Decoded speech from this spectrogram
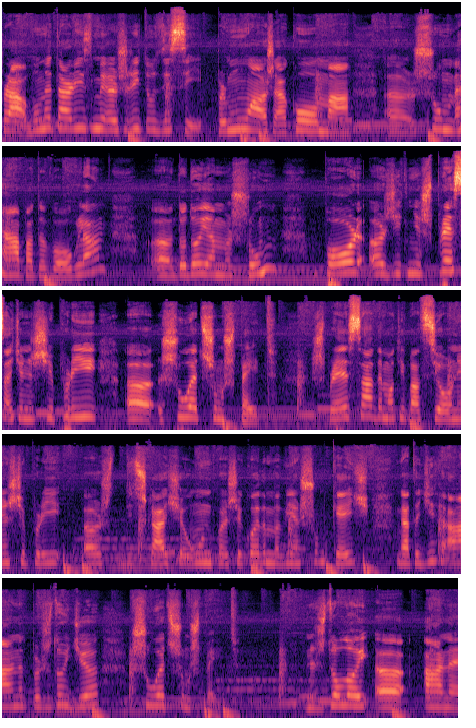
pra vullnetarizmi është rritur disi. Për mua është akoma shumë me hapa të vogla, do doja më shumë, por është gjithnjë shpresa që në Shqipëri shuhet shumë shpejt. Shpresa dhe motivacioni në Shqipëri është diçka që unë po e shikoj dhe më vjen shumë keq nga të gjitha anët për çdo gjë shuhet shumë shpejt. në çdo lloj ane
